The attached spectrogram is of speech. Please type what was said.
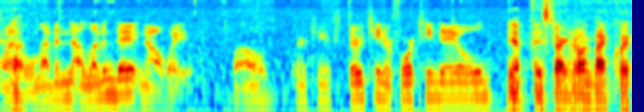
what Yeah. 11, 11 day? No, wait, 12, 13, 13 or fourteen day old. Yep, they start going by quick.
